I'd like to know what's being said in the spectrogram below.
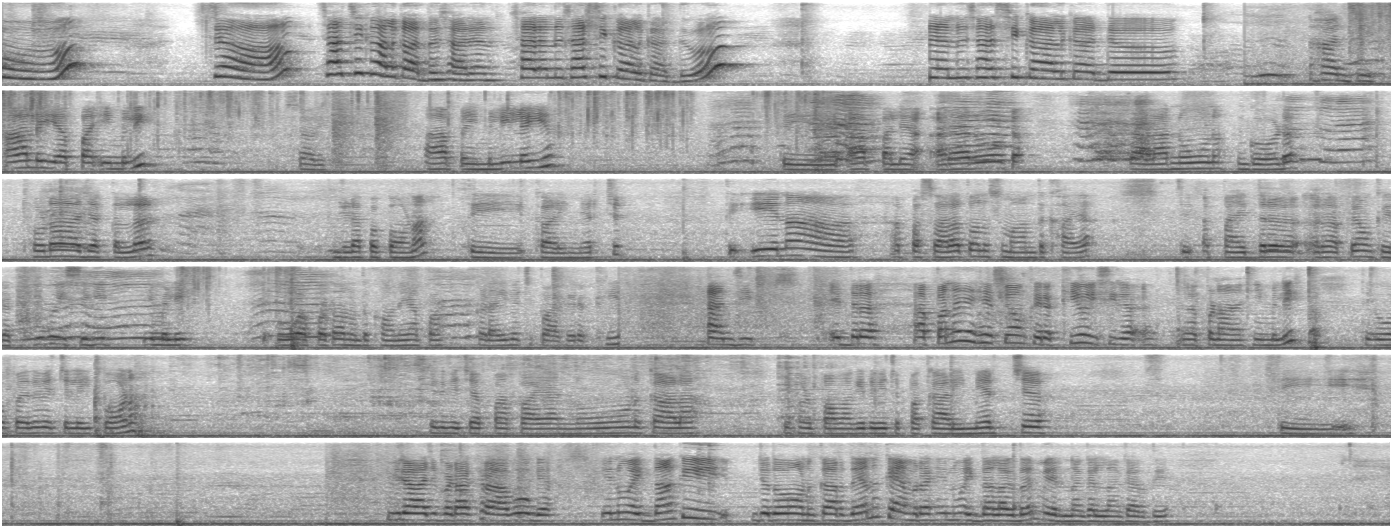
ਚਾ? ਸਤਿ ਸ਼੍ਰੀ ਕਰ ਦੋ ਸਾਰਿਆਂ ਨੂੰ। ਸਾਰਿਆਂ ਨੂੰ ਸਤਿ ਸ਼੍ਰੀ ਅਕਾਲ ਕਰ ਦੋ ਸਾਰਿਆਂ ਨੂੰ ਸਤਿ ਸ਼੍ਰੀ ਅਕਾਲ ਕਰ ਦੋ ਹਾਂਜੀ ਆ ਲਈ ਆਪਾਂ ਇਮਲੀ। ਸੌਰੀ ਆ ਆਪਾਂ ਇਮਲੀ ਲਈ ਆ। ਤੇ ਆਪਾਂ ਲਿਆ ਅਰਾਰੋਟ ਕਾਲਾ ਨੂਣ, ਗੁੜ ਥੋੜਾ ਜਿਹਾ ਕਲਰ ਜਿਹੜਾ ਆਪਾਂ ਪਾਉਣਾ ਤੇ ਕਾਲੀ ਮਿਰਚ। ਤੇ ਇਹ ਨਾ ਆਪਾਂ ਸਾਰਾ ਤੁਹਾਨੂੰ ਸਮਾਨ ਦਿਖਾਇਆ। ਤੇ ਆਪਾਂ ਇੱਧਰ ਰ- ਭਿਉਂ ਕੇ ਰੱਖੀ ਹੋਈ ਸੀਗੀ ਇਮਲੀ। ਤੇ ਉਹ ਆਪਾਂ ਤੁਹਾਨੂੰ ਦਿਖਾਉਨੇ ਆ ਆਪਾਂ ਕੜਾਈ ਵਿੱਚ ਪਾ ਕੇ ਰੱਖੀ। ਹਾਂਜੀ, ਇੱਧਰ ਆਪਾਂ ਨਾ ਇਹ ਭਿਉਂ ਕੇ ਰੱਖੀ ਹੋਈ ਸੀ ਆਪਣਾ ਇਮਲੀ। ਤੇ ਉਹ ਆਪਾਂ ਇਹਦੇ ਵਿੱਚ ਲਈ ਪਾਉਣ। ਇਹਦੇ ਵਿੱਚ ਆਪਾਂ ਪਾਇਆ ਨੂਣ, ਕਾਲਾ। ਤੇ ਹੁਣ ਪਾਵਾਂਗੇ ਇਹਦੇ ਵਿੱਚ ਆਪਾਂ ਕਾਲੀ ਮਿਰਚ ਤੇ ਵਿਰਾਜ ਬੜਾ ਖਰਾਬ ਹੋ ਗਿਆ। ਇਹਨੂੰ ਇਦਾਂ ਕਿ ਜਦੋਂ ਔਨ ਕਰਦੇ ਆ ਨਾ ਕੈਮਰਾ ਇਹਨੂੰ ਇਦਾਂ ਲੱਗਦਾ ਮੇਰੇ ਨਾਲ ਗੱਲਾਂ ਕਰਦੇ ਆ।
